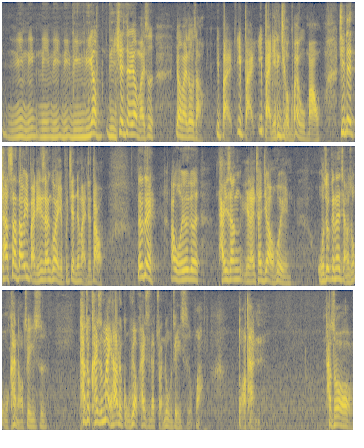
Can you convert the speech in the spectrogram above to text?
你你你你你你你要你现在要买是要买多少？一百一百一百零九块五毛，今天它上到一百零三块，也不见得买得到，对不对？啊，我有一个台商也来参加我会员，我就跟他讲说，我看好这一支，他就开始卖他的股票，开始在转入这一支，哇，大谈。他说：“哦，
